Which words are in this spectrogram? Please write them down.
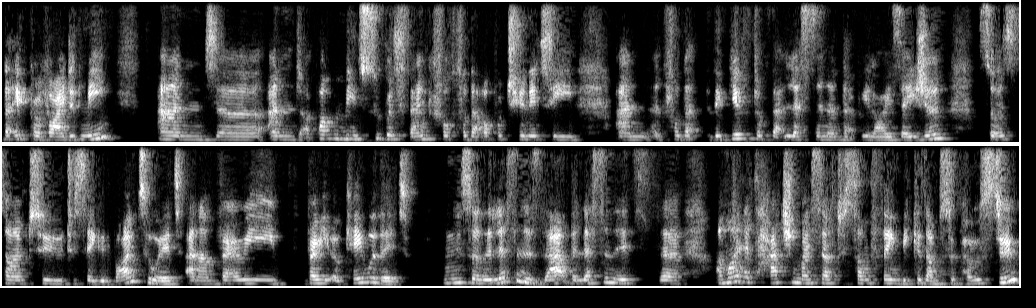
that it provided me. And uh, and apart from being super thankful for that opportunity and, and for that the gift of that lesson and that realization so it's time to to say goodbye to it. And i'm very very okay with it. Mm, so the lesson is that the lesson is uh, am i attaching myself to something because i'm supposed to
